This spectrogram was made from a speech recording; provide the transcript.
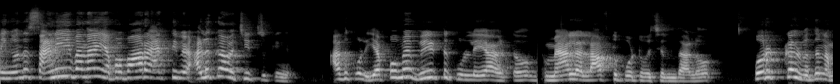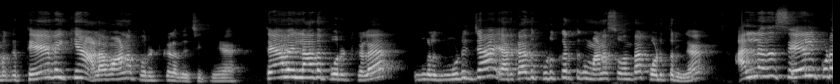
நீங்கள் வந்து சனிவை தான் எப்போ பாரு ஆக்டிவ் அழுக்கா வச்சிட்டு இருக்கீங்க. அதுக்குள்ள எப்பவுமே வீட்டுக்குள்ளேயே ஆகட்டும் மேலே லாஃப்ட் போட்டு வச்சுருந்தாலும் பொருட்கள் வந்து நமக்கு தேவைக்கு அளவான பொருட்களை வச்சுக்கோங்க. தேவையில்லாத பொருட்களை உங்களுக்கு முடிஞ்சா யாருக்காவது கொடுக்கறதுக்கு மனசு வந்தால் கொடுத்துருங்க. அல்லது சேல் கூட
